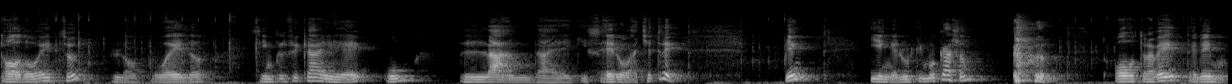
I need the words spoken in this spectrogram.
todo esto lo puedo simplificar y es un lambda x0 h3. Bien, y en el último caso, otra vez tenemos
